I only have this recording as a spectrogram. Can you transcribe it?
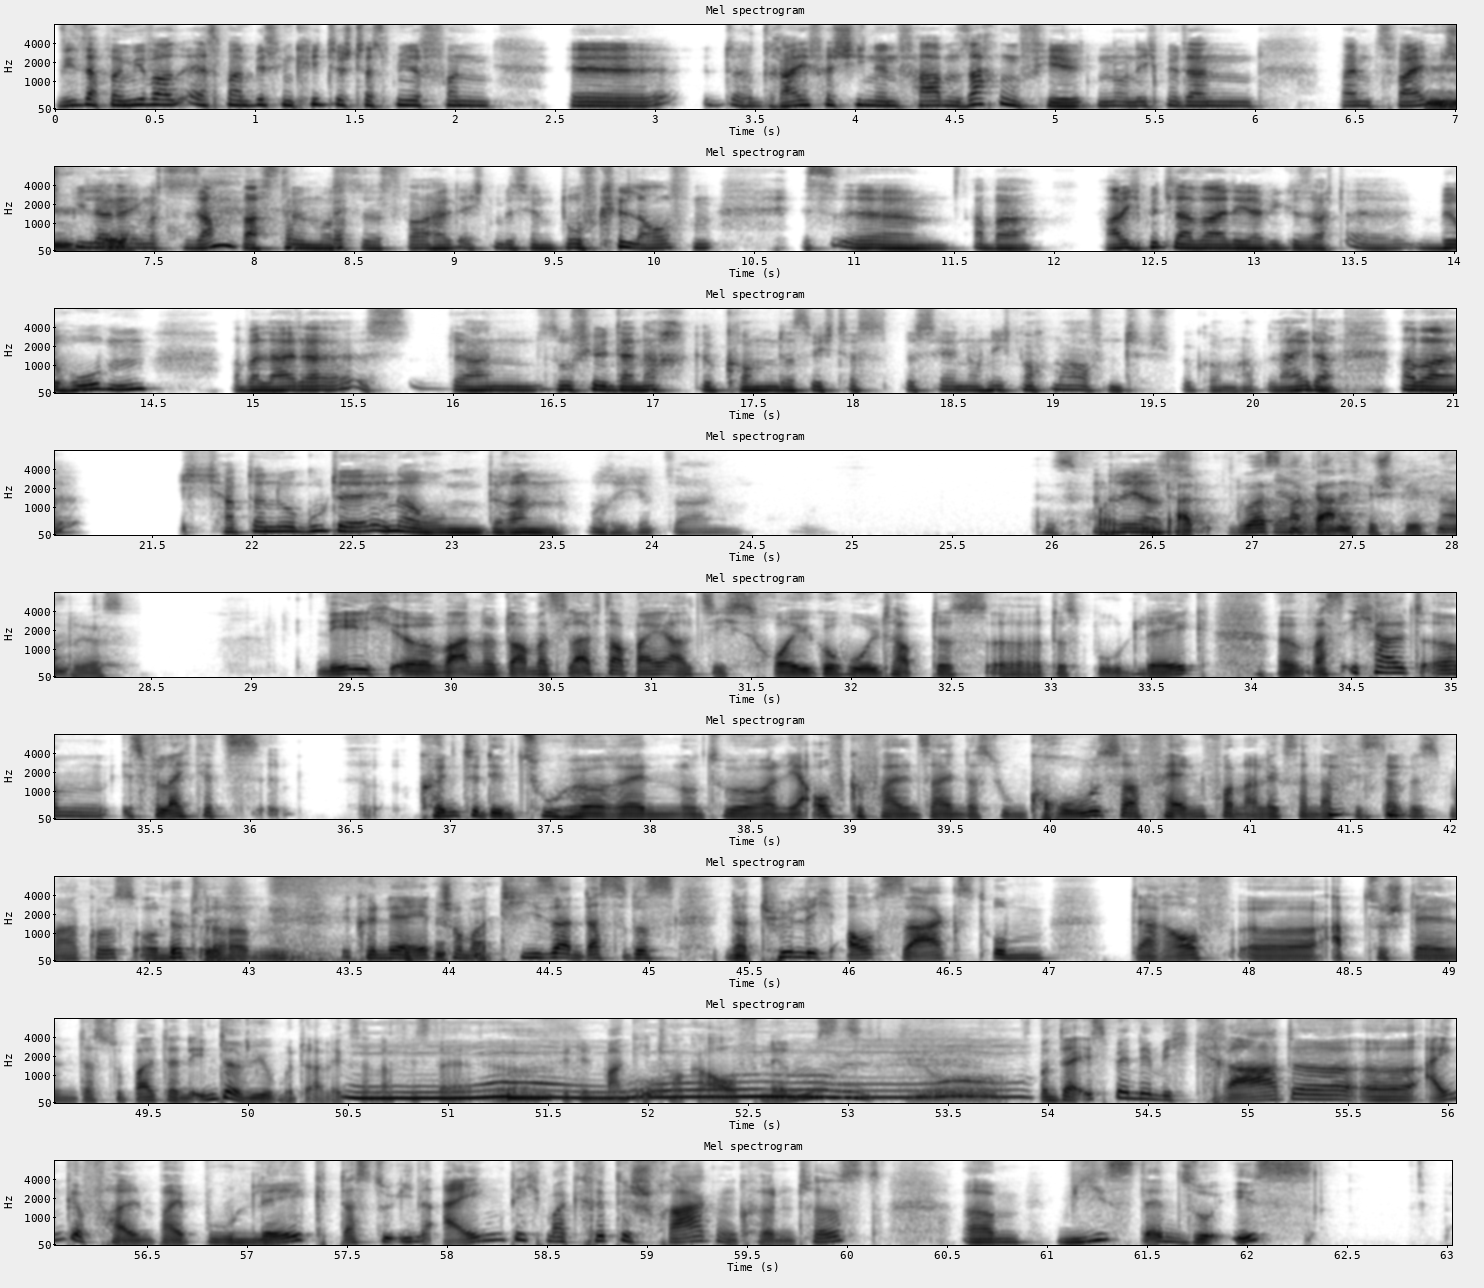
Wie gesagt, bei mir war es erstmal ein bisschen kritisch, dass mir von äh, drei verschiedenen Farben Sachen fehlten und ich mir dann beim zweiten mhm. Spieler da irgendwas zusammenbasteln musste. Das war halt echt ein bisschen doof gelaufen. Ist, äh, aber habe ich mittlerweile ja, wie gesagt, äh, behoben. Aber leider ist dann so viel danach gekommen, dass ich das bisher noch nicht nochmal auf den Tisch bekommen habe. Leider. Aber ich habe da nur gute Erinnerungen dran, muss ich jetzt sagen. Das freut Andreas. Mich. Du hast ja. noch gar nicht gespielt, ne, Andreas? Nee, ich äh, war nur damals live dabei, als ich's Roy geholt habe, das, äh, das Bootleg. Äh, was ich halt, ähm, ist vielleicht jetzt könnte den Zuhörerinnen und Zuhörern ja aufgefallen sein, dass du ein großer Fan von Alexander Pfister bist, Markus. Und ähm, wir können ja jetzt schon mal teasern, dass du das natürlich auch sagst, um darauf äh, abzustellen, dass du bald ein Interview mit Alexander Pfister äh, für den Monkey Talk aufnimmst. Und da ist mir nämlich gerade äh, eingefallen bei Boon Lake, dass du ihn eigentlich mal kritisch fragen könntest, ähm, wie es denn so ist,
